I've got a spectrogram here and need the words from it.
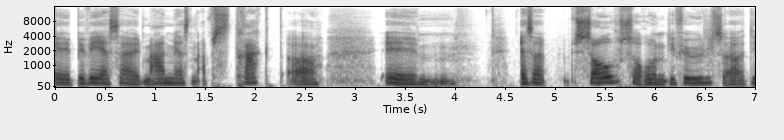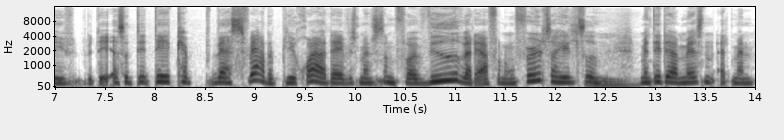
øh, bevæger sig et meget mere sådan abstrakt og øh, altså sovser rundt i følelser. Og det, det, altså det, det kan være svært at blive rørt af, hvis man sådan får at vide, hvad det er for nogle følelser hele tiden. Mm. Men det der med, sådan, at man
